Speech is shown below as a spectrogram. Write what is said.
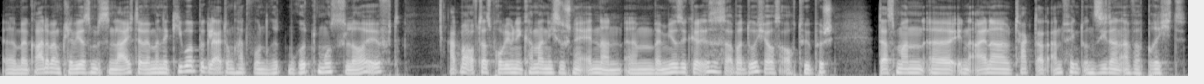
Äh, Gerade beim Klavier ist es ein bisschen leichter, wenn man eine Keyboard-Begleitung hat, wo ein Rhythmus läuft, hat man oft das Problem, den kann man nicht so schnell ändern. Ähm, beim Musical ist es aber durchaus auch typisch, dass man äh, in einer Taktart anfängt und sie dann einfach bricht.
